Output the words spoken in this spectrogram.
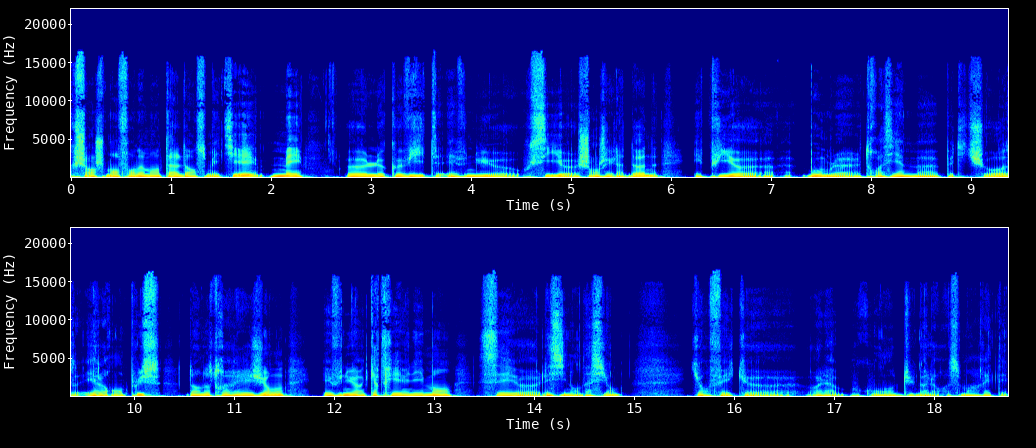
changement fondamental dans ce métier, mais le Covid est venu aussi changer la donne. Et puis, boum, la troisième petite chose. Et alors en plus, dans notre région, est venu un quatrième élément, c'est les inondations, qui ont fait que voilà, beaucoup ont dû malheureusement arrêter.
